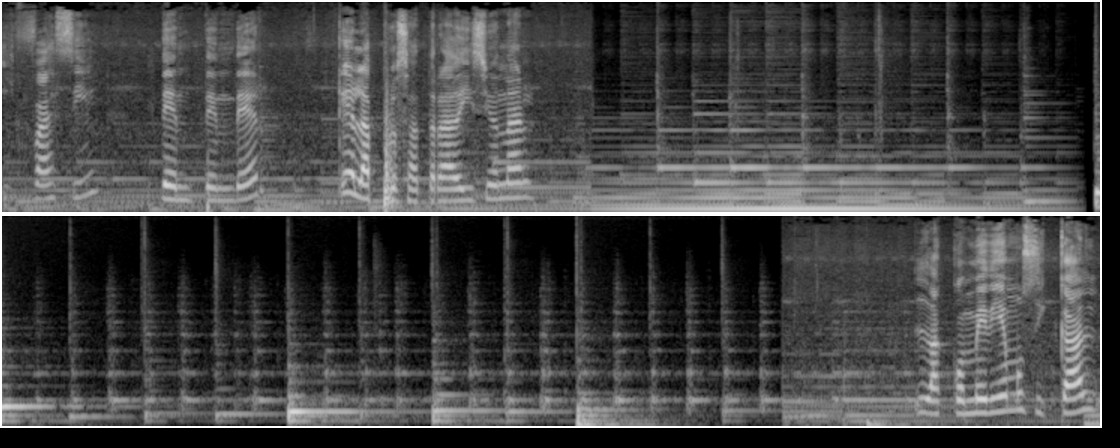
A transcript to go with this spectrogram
y fácil de entender que la prosa tradicional. La comedia musical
